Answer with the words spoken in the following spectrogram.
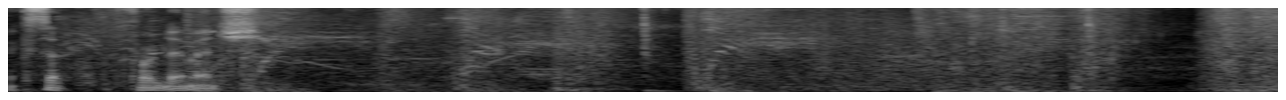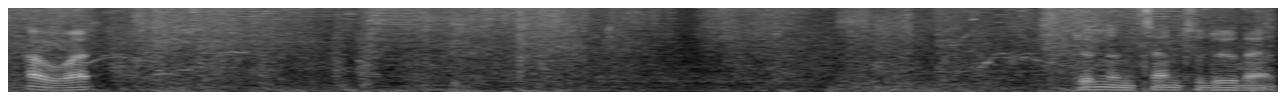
Except for damage. Oh, what? Didn't intend to do that.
